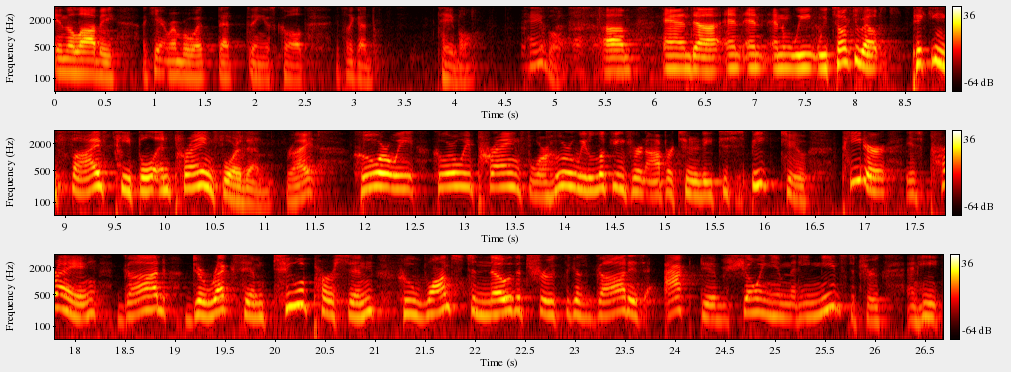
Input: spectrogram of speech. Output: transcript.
in the lobby. I can't remember what that thing is called. It's like a table table. Um, and, uh, and, and, and we, we talked about picking five people and praying for them, right? Who are, we, who are we praying for? Who are we looking for an opportunity to speak to? Peter is praying. God directs him to a person who wants to know the truth because God is active, showing him that he needs the truth, and he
